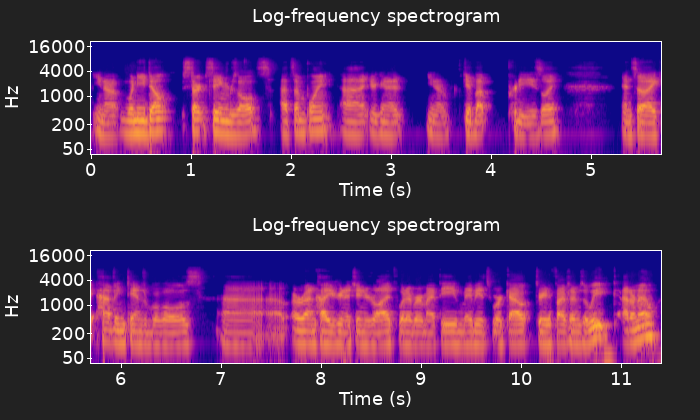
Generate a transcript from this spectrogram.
you know, when you don't start seeing results at some point, uh, you're going to, you know, give up pretty easily. And so, like having tangible goals uh, around how you're going to change your life, whatever it might be, maybe it's workout three to five times a week. I don't know.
